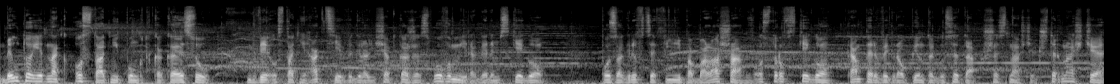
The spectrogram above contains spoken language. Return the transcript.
Był to jednak ostatni punkt KKS-u. Dwie ostatnie akcje wygrali siatkarze Sławomira Gerymskiego. Po zagrywce Filipa Balasza w Ostrowskiego Kamper wygrał piątego seta 16-14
